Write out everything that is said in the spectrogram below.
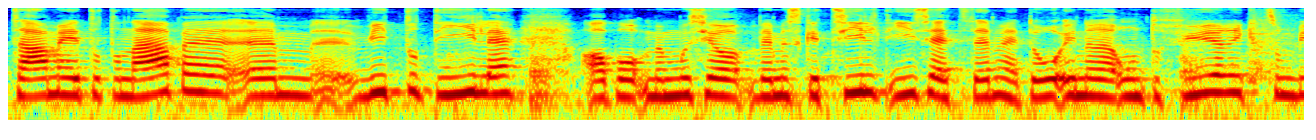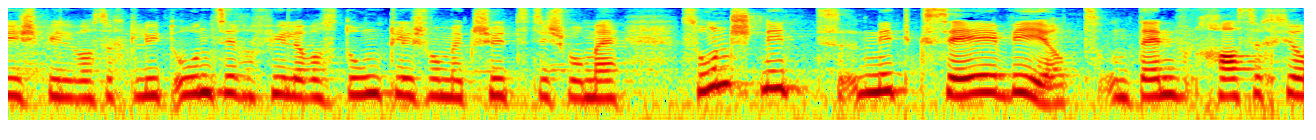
10 Meter daneben ähm, weiter dealen. Aber man muss ja, wenn man es gezielt einsetzt, eben hier in einer Unterführung zum Beispiel, wo sich die Leute unsicher fühlen, was dunkel ist, wo man geschützt ist, wo man sonst nicht, nicht gesehen wird. Und dann kann sich ja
